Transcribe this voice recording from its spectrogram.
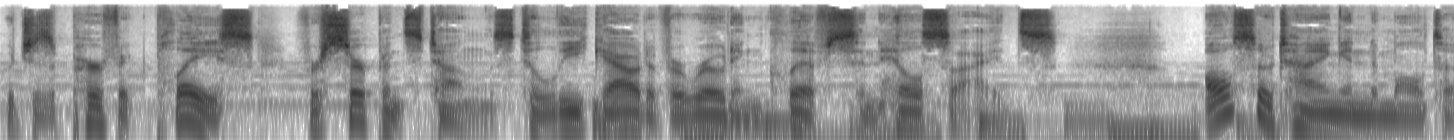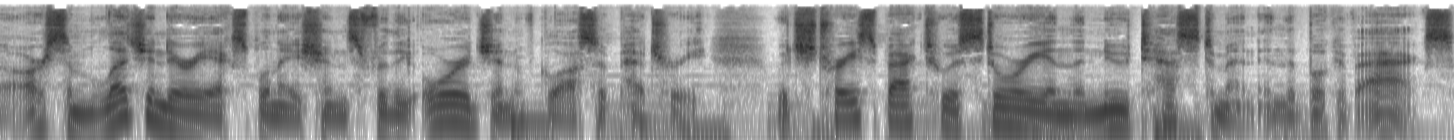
which is a perfect place for serpents' tongues to leak out of eroding cliffs and hillsides. Also tying into Malta are some legendary explanations for the origin of Glossopetrae, which trace back to a story in the New Testament in the book of Acts,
